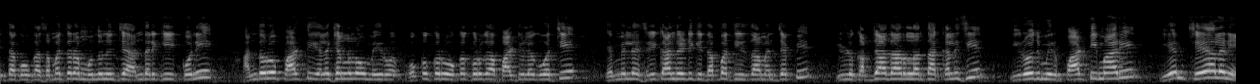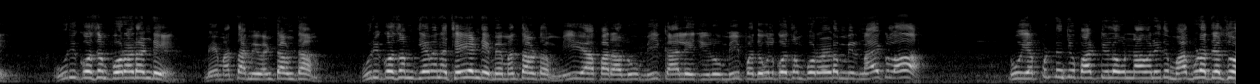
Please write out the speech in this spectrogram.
ఇంతకు ఒక సంవత్సరం ముందు నుంచే అందరికీ కొని అందరూ పార్టీ ఎలక్షన్లలో మీరు ఒక్కొక్కరు ఒక్కొక్కరుగా పార్టీలోకి వచ్చి ఎమ్మెల్యే శ్రీకాంత్ రెడ్డికి దెబ్బ తీద్దామని చెప్పి వీళ్ళు కబ్జాదారులంతా కలిసి ఈరోజు మీరు పార్టీ మారి ఏం చేయాలని ఊరి కోసం పోరాడండి. మేమంతా మీ వెంట ఉంటాం. ఊరి కోసం ఏమైనా చేయండి మేమంతా ఉంటాం. మీ వ్యాపారాలు మీ కాలేజీలు మీ పదవుల కోసం పోరాడడం మీరు నాయకులా? నువ్వు ఎప్పటి నుంచి పార్టీలో ఉన్నావు అనేది మాకు కూడా తెలుసు.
